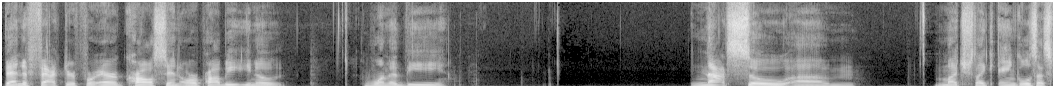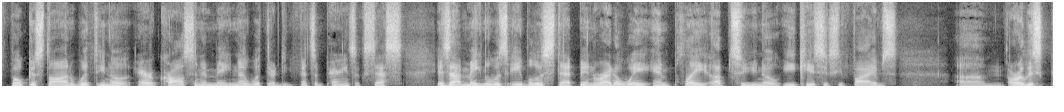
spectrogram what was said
benefactor for Erik Karlsson or probably, you know, one of the not so um, much like angles that's focused on with, you know, Erik Karlsson and Megna with their defensive pairing success is that Megna was able to step in right away and play up to, you know, EK65's, um, or at least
